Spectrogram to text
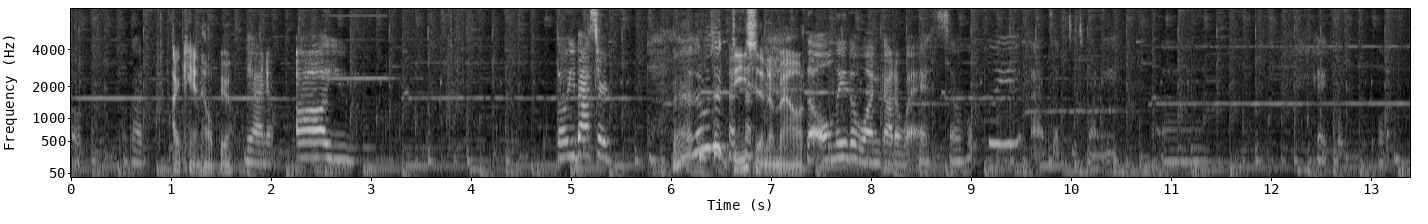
Oh, oh god. I can't help you. Yeah, I know. Oh, you. Oh, you bastard. Eh, that was a decent amount. The only the one got away, so hopefully it adds up to 20. Uh, okay, cool. Hold on.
